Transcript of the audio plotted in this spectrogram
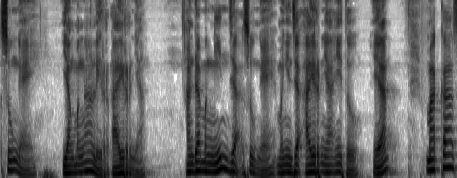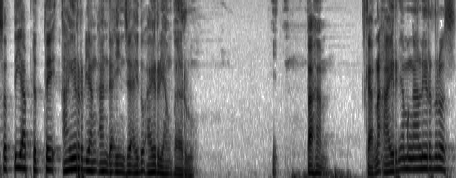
sungai yang mengalir airnya, anda menginjak sungai, menginjak airnya itu, ya, maka setiap detik air yang Anda injak itu air yang baru. Paham? Karena airnya mengalir terus.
